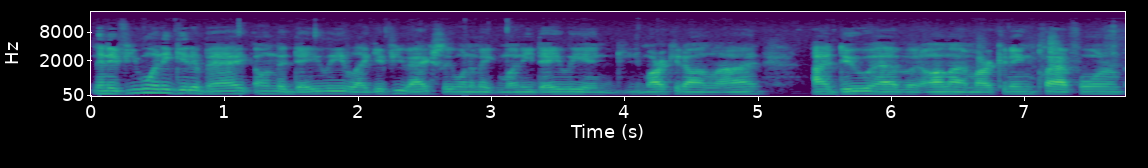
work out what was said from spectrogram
And if you want to get a bag on the daily, like if you actually want to make money daily and market online, I do have an online marketing platform.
